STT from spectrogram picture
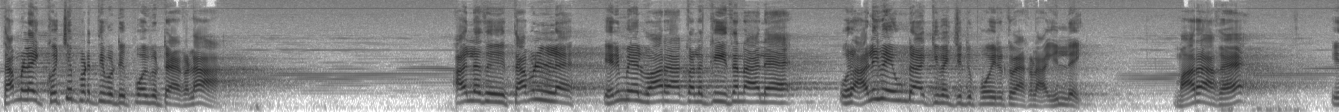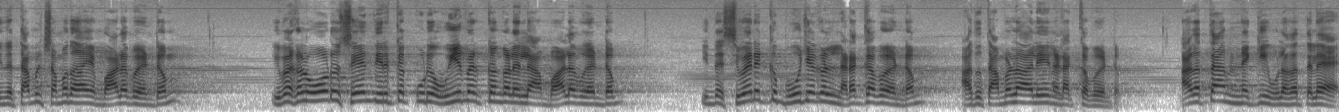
தமிழை கொச்சப்படுத்தி விட்டு போய்விட்டார்களா? அல்லது தமிழில் இனிமேல் வாராக்களுக்கு இதனால் ஒரு அழிவை உண்டாக்கி வச்சுட்டு போயிருக்கிறார்களா? இல்லை. மாறாக இந்த தமிழ் சமுதாயம் வாழ வேண்டும். இவர்களோடு சேர்ந்து இருக்கக்கூடிய உயிர் வர்க்கங்கள் எல்லாம் வாழ வேண்டும். இந்த சிவனுக்கு பூஜைகள் நடக்க வேண்டும் அது தமிழாலே நடக்க வேண்டும். அதைத்தான் இன்னைக்கு உலகத்தில்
